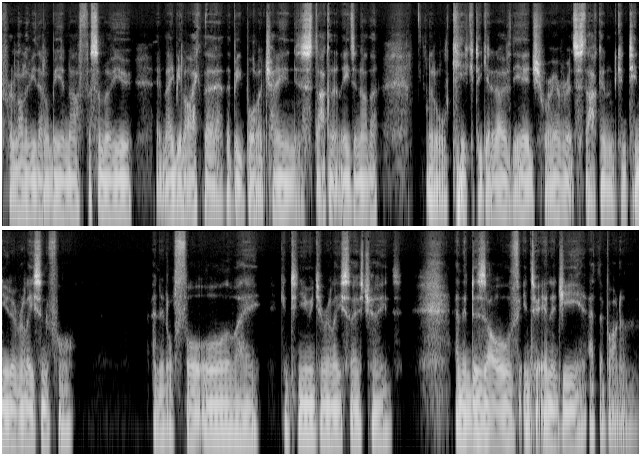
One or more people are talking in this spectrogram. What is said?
For a lot of you, that'll be enough. For some of you, it may be like the, the big ball of chain is stuck and it needs another little kick to get it over the edge wherever it's stuck and continue to release and fall. And it'll fall all the way, continuing to release those chains and then dissolve into energy at the bottom.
